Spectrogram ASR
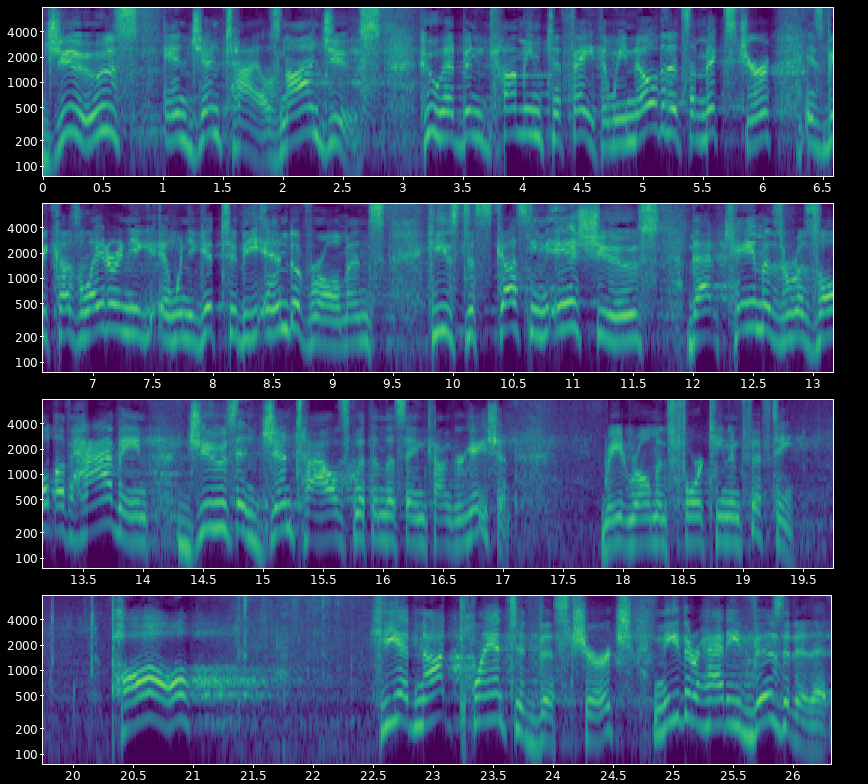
Jews and Gentiles, non Jews, who had been coming to faith. And we know that it's a mixture, is because later you, when you get to the end of Romans, he's discussing issues that came as a result of having Jews and Gentiles within the same congregation. Read Romans 14 and 15. Paul he had not planted this church, neither had he visited it.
